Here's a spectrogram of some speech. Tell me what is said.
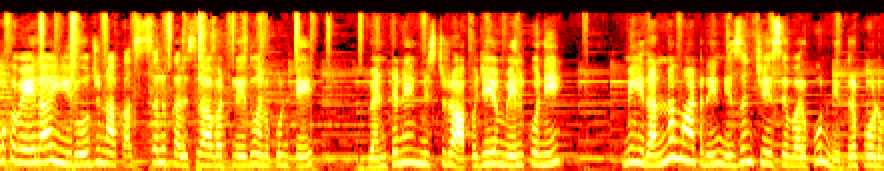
ఒకవేళ ఈ రోజు నాకు అస్సలు కలిసి రావట్లేదు అనుకుంటే వెంటనే మిస్టర్ అపజయం మేల్కొని మీరన్న మాటని నిజం చేసే వరకు నిద్రపోడు.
